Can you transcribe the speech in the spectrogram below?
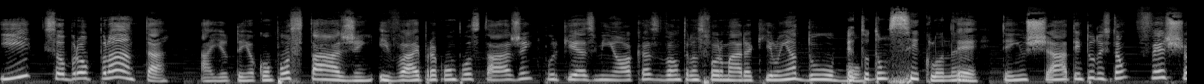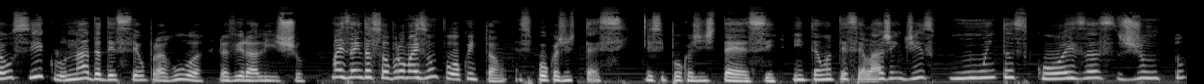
E sobrou planta, Aí eu tenho a compostagem e vai para compostagem porque as minhocas vão transformar aquilo em adubo. É tudo um ciclo, né? É, tem o chá, tem tudo isso. Então fechou o ciclo, nada desceu para a rua para virar lixo. Mas ainda sobrou mais um pouco, então. Esse pouco a gente tece. Esse pouco a gente tece. Então a tecelagem diz muitas coisas junto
